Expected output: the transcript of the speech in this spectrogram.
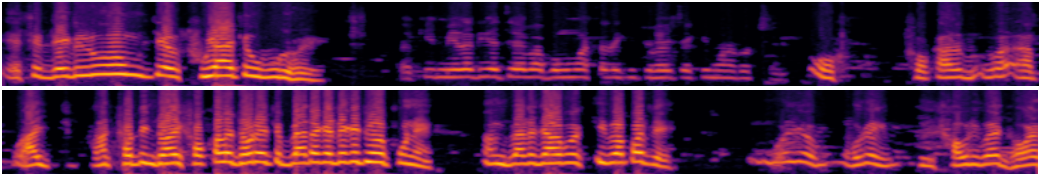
এসে দেখলুম যে শুয়ে আছে উবুর হয়ে। কি মেরে দিয়েছে বা বৌমার সাথে কিছু হয়েছে কি মনে করছেন? ও সকাল পাঁচ ছ দিন জয় সকালে ধরেছে বেটাকে দেখেছিল ফোনে। আমি বেটা যাব কি ব্যাপারে বলছে ওরে সাউরি ভাই ঝগড়া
